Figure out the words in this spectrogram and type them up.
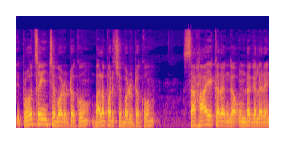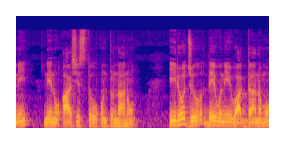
ప్రోత్సహించబడుటకు బలపరచబడుటకు సహాయకరంగా ఉండగలరని నేను ఆశిస్తూ ఉంటున్నాను. ఈరోజు దేవుని వాగ్దానము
